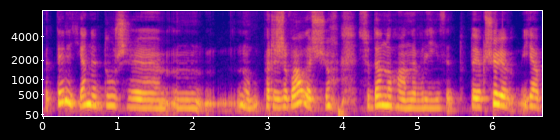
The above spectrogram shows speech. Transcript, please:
петель, я не дуже ну, переживала, що сюди нога не влізе. Тобто, якщо я, я б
